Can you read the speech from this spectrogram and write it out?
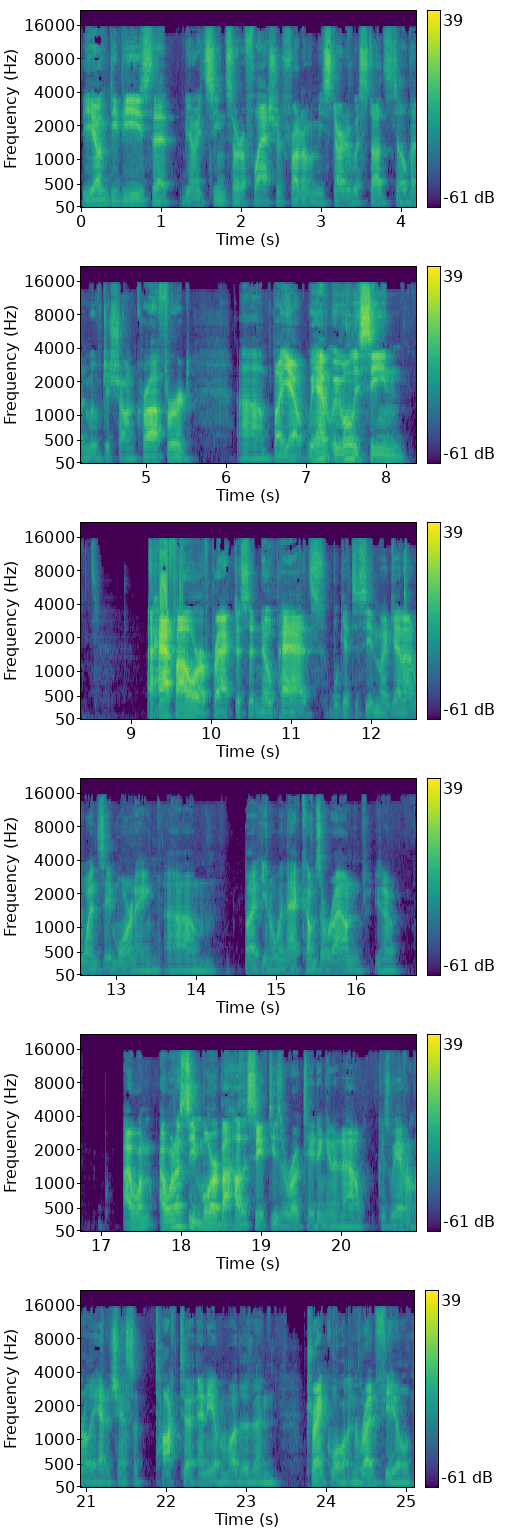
the young DBs that you know he'd seen sort of flash in front of him. He started with Studstill, then moved to Shaun Crawford. Um, but yeah, we have we've only seen a half hour of practice and no pads. We'll get to see them again on Wednesday morning. Um, but you know when that comes around, you know I want I want to see more about how the safeties are rotating in and out because we haven't really had a chance to talk to any of them other than Tranquill and Redfield.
